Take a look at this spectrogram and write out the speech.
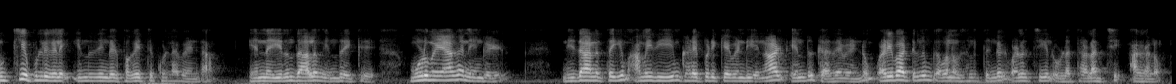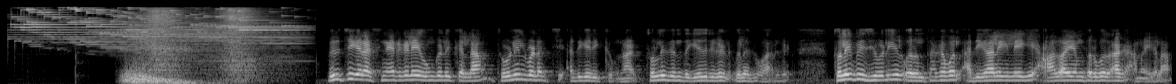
முக்கிய புள்ளிகளை இன்று நீங்கள் பகைத்துக் கொள்ள வேண்டாம். என்ன இருந்தாலும் இன்றைக்கு முழுமையாக நீங்கள் நிதானத்தையும் அமைதியையும் கடைபிடிக்க வேண்டிய நாள் என்று கருத வேண்டும். வழிபாட்டிலும் கவனம் செலுத்துங்கள். வளர்ச்சியில் உள்ள தளர்ச்சி அகலும். விருச்சிகராசினியர்களே உங்களுக்கெல்லாம் தொழில் வளர்ச்சி அதிகரிக்கும் நாள். தொழிலிருந்த எதிரிகள் விலகுவார்கள். தொலைபேசி வழியில் வரும் தகவல் அதிகாலையிலேயே ஆதாயம் தருவதாக அமையலாம்.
